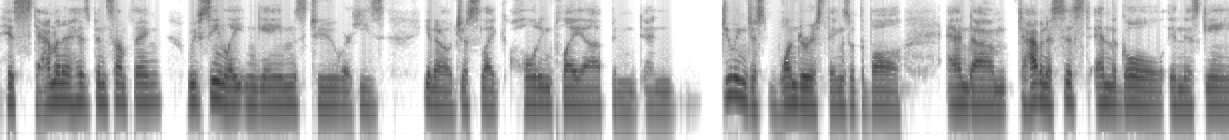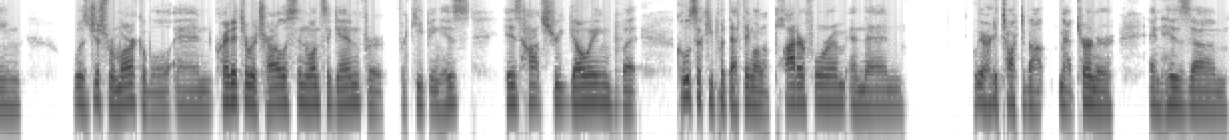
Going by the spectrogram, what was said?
His stamina has been something. We've seen late in games too, where he's, you know, just like holding play up and and doing just wondrous things with the ball. And um, to have an assist and the goal in this game was just remarkable. And credit to Richarlison once again for for keeping his his hot streak going. But Kulusevski put that thing on a platter for him, and then we already talked about Matt Turner and his um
